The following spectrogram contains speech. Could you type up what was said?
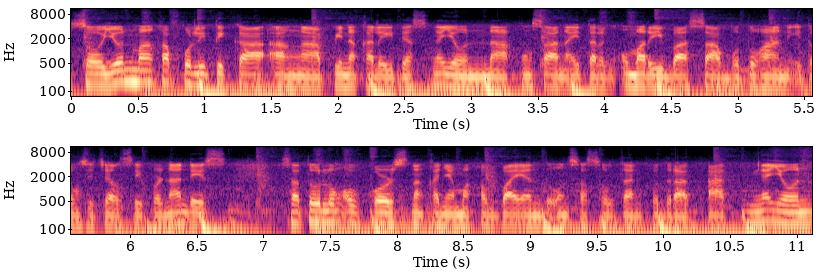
So yun mga kapolitika ang uh, pinaka-latest ngayon na kung saan ay talagang umariba sa butuhan itong si Chelsea Fernandez sa tulong of course ng kanyang mga kababayan doon sa Sultan Kudarat. At ngayon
